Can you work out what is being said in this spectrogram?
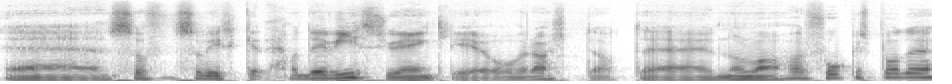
eh, så, så, virker det. Og det viser jo egentlig overalt at eh, når man har fokus på det,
